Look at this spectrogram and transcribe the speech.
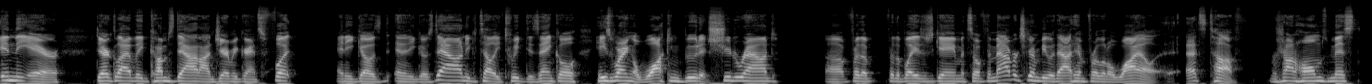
in the air. Dereck Lively comes down on Jerami Grant's foot and he goes and then he goes down. You can tell he tweaked his ankle. He's wearing a walking boot at shoot around uh, for the for the Blazers game, and so if the Mavericks are going to be without him for a little while, that's tough. Richaun Holmes missed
